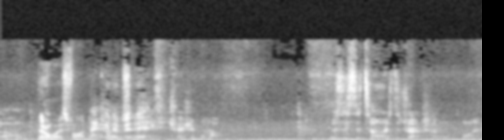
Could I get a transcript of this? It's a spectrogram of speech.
Oh, They're always finding hang on a minute, it's a treasure map. Was this a tourist attraction at one point?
